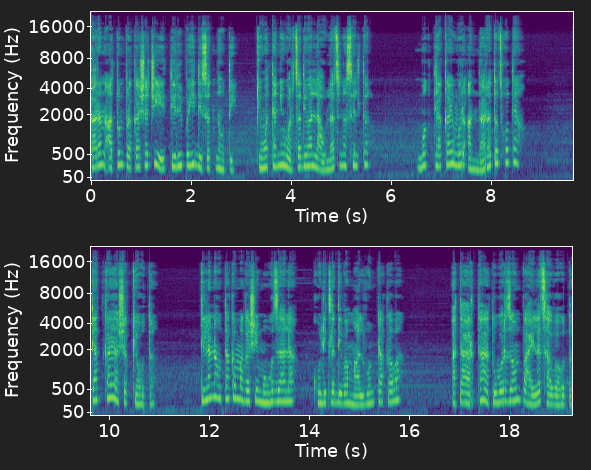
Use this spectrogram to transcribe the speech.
कारण आतून प्रकाशाची तिरीपही दिसत नव्हती. किंवा त्यांनी वरचा दिवा लावलाच नसेल तर? मग त्या काय वर अंधारातच होत्या? त्यात काय अशक्य होतं? तिला नव्हता का मगाशी मोह झाला? खोलीतला दिवा मालवून टाकावा? आता अर्थात वर जाऊन पाहायलाच हवं होतं.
